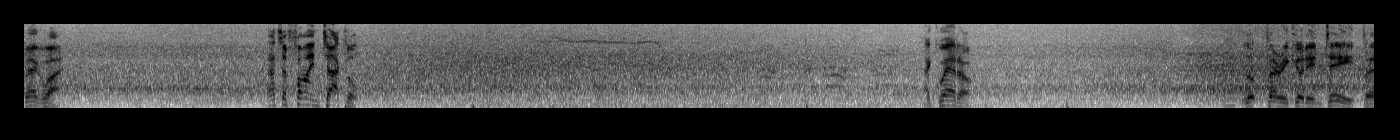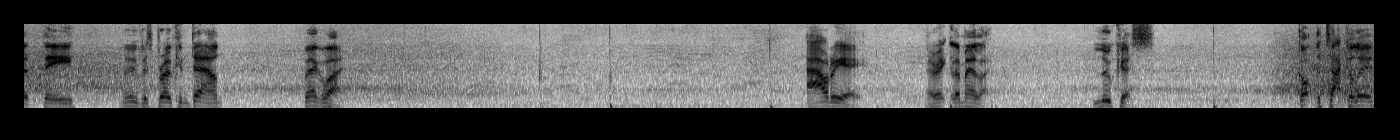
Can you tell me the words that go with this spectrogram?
Bergwijn. That's a fine tackle. Aguero. Looked very good indeed, but the move has broken down. Bergwijn. Aurier. Eric Lamela. Lucas. Got the tackle in.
